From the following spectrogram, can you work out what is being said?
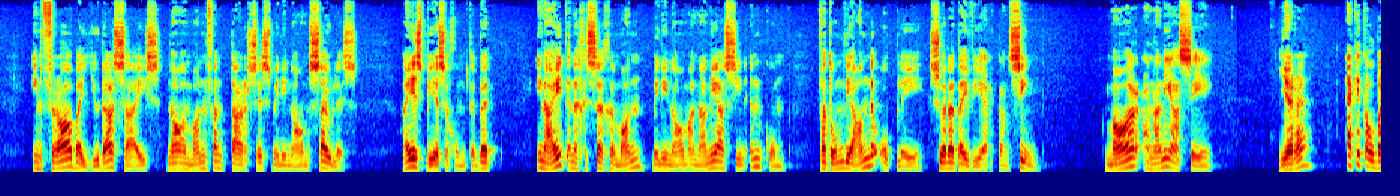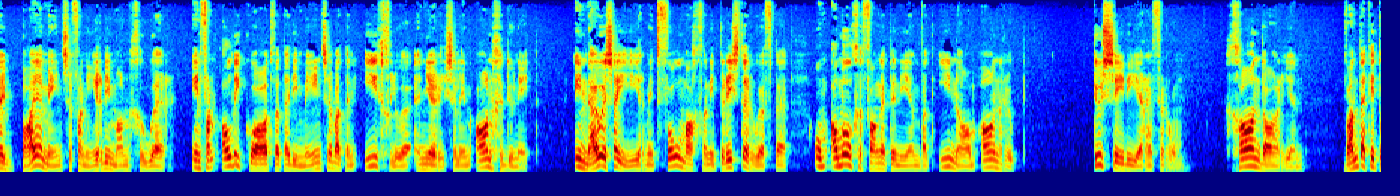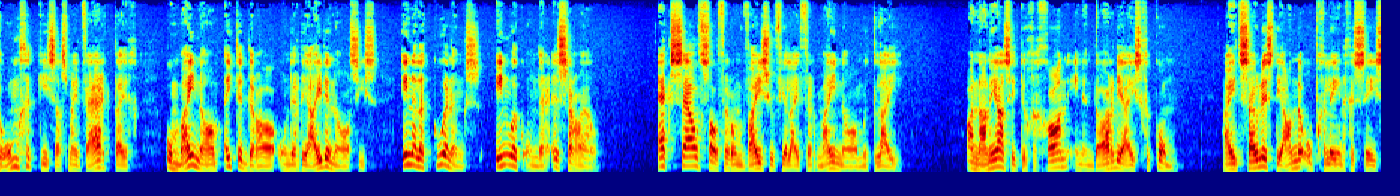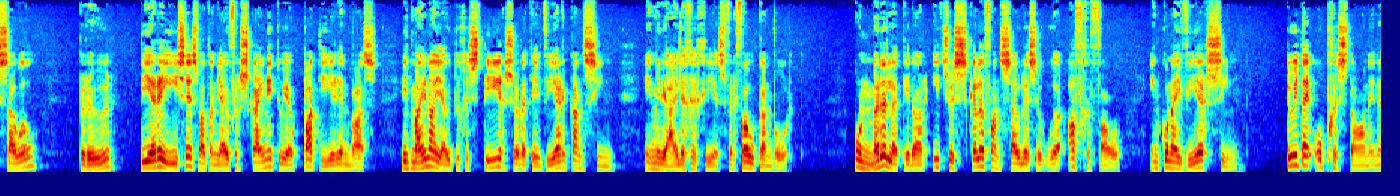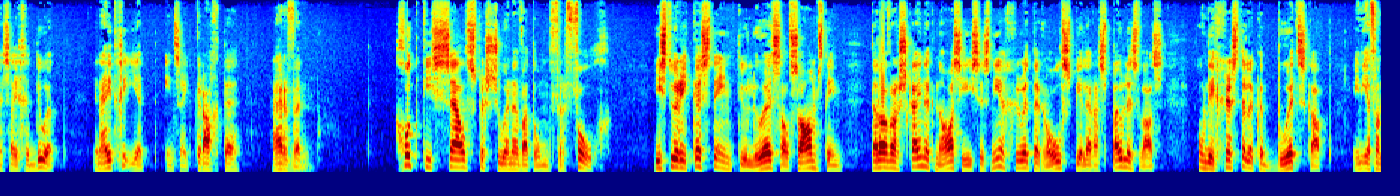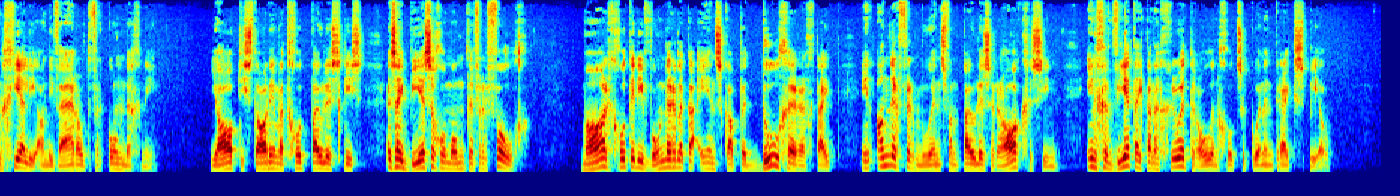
en vra by Judas se huis na 'n man van Tarsus met die naam Saulus. Hy is besig om te bid en hy het in 'n gesig 'n man met die naam Ananias sien inkom wat hom die hande oplê sodat hy weer kan sien. Maar Ananias sê: Here, ek het al by baie mense van hierdie man gehoor en van al die kwaad wat hy die mense wat in U glo in Jerusalem aangedoen het. En nou is hy hier met volmag van die priesterhoofde om almal gevange te neem wat U naam aanroep. Toe sê die Here vir hom: "Gaan daarheen, want ek het hom gekies as my werktuig om my naam uit te dra onder die heidene nasies en hulle konings en ook onder Israel. Ek self sal vir hom wys hoeveel hy vir my naam moet ly." Ananias het toe gegaan en in daardie huis gekom. Hy het Saulus die hande opgelê en gesê: "Saul, broer, die Here Jesus wat aan jou verskyn het toe jy op pad hierheen was, het my na jou toe gestuur sodat jy weer kan sien en met die Heilige Gees vervul kan word." Onmiddellik het daar iets so skille van Saulus se oë afgeval en kon hy weer sien. Toe het hy opgestaan en hy gedoop en hy het geëet en sy kragte herwin. God kies selfs persone wat hom vervolg. Historikuste en teoloë sal saamstem dat daar waarskynlik na Jesus nie 'n groter rolspeler as Paulus was om die Christelike boodskap en evangelie aan die wêreld te verkondig nie. Ja, op die stadium wat God Paulus kies, is hy besig om hom te vervolg. Maar God het die wonderlike eienskappe, doelgerigtheid en ander vermoëns van Paulus raak gesien en geweet hy kan 'n groot rol in God se koninkryk speel.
